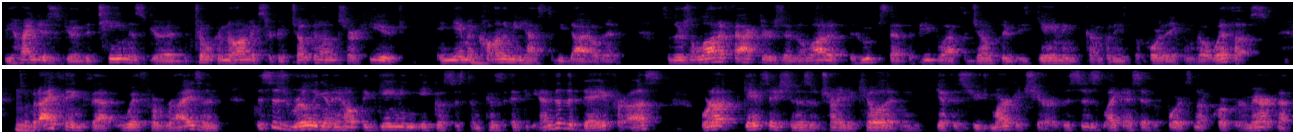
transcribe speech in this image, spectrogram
behind it is good, the team is good, the tokenomics are good. Tokenomics are huge. In-game Mm. economy has to be dialed in. So there's a lot of factors and a lot of the hoops that the people have to jump through these gaming companies before they can go with us. So, Mm. but I think that with Horizen, this is really going to help the gaming ecosystem because at the end of the day, for us, we're not GameStation isn't trying to kill it and get this huge market share. This is, like I said before, it's not corporate America.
